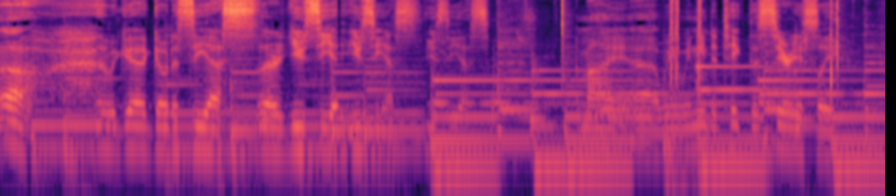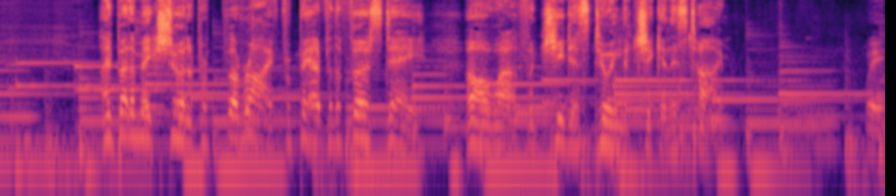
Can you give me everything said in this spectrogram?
Oh, we gotta go to CS or UC, UCS, UCS. My, uh, we we need to take this seriously. I'd better make sure to pre- arrive prepared for the first day. Oh wow, Vegeta's doing the chicken this time. Wait.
